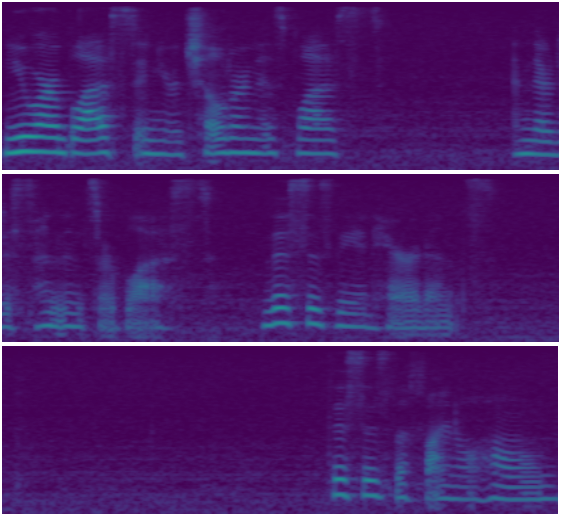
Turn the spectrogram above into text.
You are blessed, and your children is blessed, and their descendants are blessed. This is the inheritance. This is the final home.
